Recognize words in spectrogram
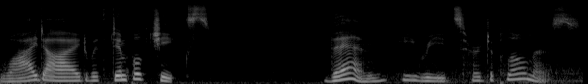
wide eyed with dimpled cheeks. Then he reads her diplomas.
